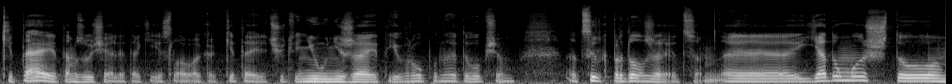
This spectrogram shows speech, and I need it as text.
Китае там звучали такие слова, как Китай чуть ли не унижает Европу, но это, в общем, цирк продолжается. Э, я думаю, что...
